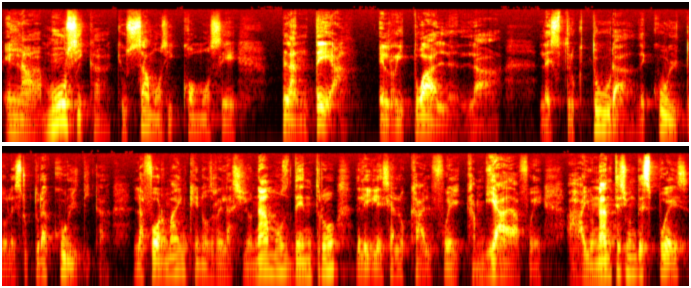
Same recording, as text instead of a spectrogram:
en la música que usamos y cómo se plantea el ritual, la, la estructura de culto, la estructura cúltica, la forma en que nos relacionamos dentro de la iglesia local fue cambiada, fue, hay un antes y un después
